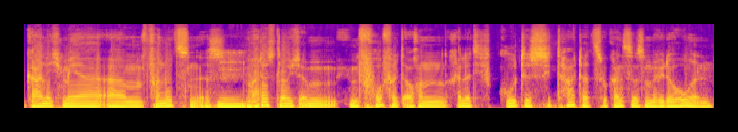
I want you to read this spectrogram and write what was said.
gar nicht mehr ähm, von Nutzen ist. Mhm. Du hattest, glaube ich, im, im Vorfeld auch ein relativ gutes Zitat dazu. Kannst du das mal wiederholen?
